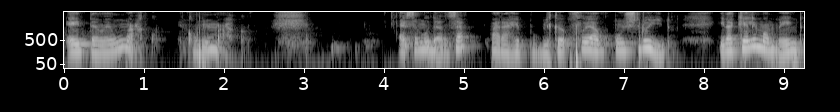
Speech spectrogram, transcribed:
Então é um marco, é como um marco. Essa mudança para a República foi algo construído, e naquele momento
